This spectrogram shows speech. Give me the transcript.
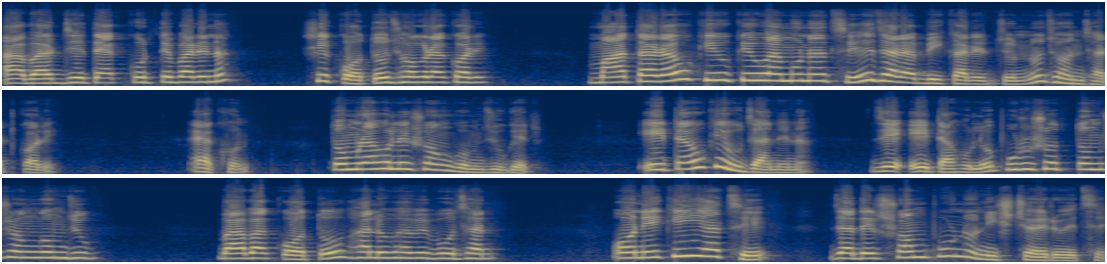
আবার যে ত্যাগ করতে পারে না, সে কত ঝগড়া করে। মা তারাও কেউ কেউ এমন আছে যারা বিকারের জন্য ঝঞ্ঝাট করে। এখন, তোমরা হলে সঙ্গম যুগের। এটাও কেউ জানে না যে এটা হলো পুরুষোত্তম সঙ্গম যুগ। বাবা কত ভালোভাবে বোঝান। অনেকেই আছে যাদের সম্পূর্ণ নিশ্চয় রয়েছে।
